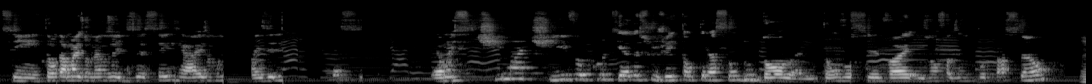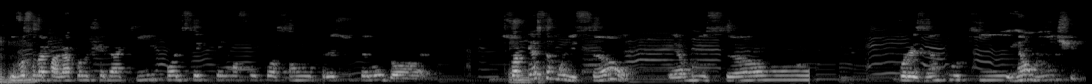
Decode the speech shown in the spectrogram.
Sim, então dá mais ou menos aí 16 reais a munição. Mas eles assim, é uma estimativa porque ela é sujeita à alteração do dólar. Então você vai, eles vão fazer a importação e Uhum. você vai pagar quando chegar aqui e pode ser que tenha uma flutuação no preço pelo dólar. Só que essa munição é a munição, por exemplo, que realmente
